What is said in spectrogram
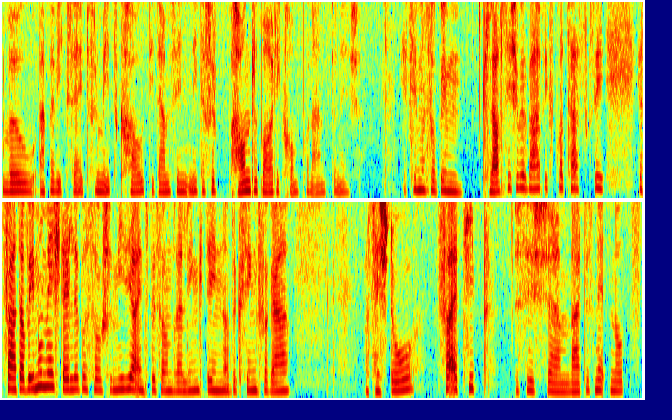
weil eben, wie gesagt, für mich das Gehalt in dem Sinn nicht eine verhandelbare Komponente ist. Jetzt sind wir so beim klassischen Bewerbungsprozess gewesen. Jetzt werden aber immer mehr Stellen über Social Media, insbesondere LinkedIn oder Xing vergeben. Was hast du für einen Tipp? Das ist, ähm, wer das nicht nutzt,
